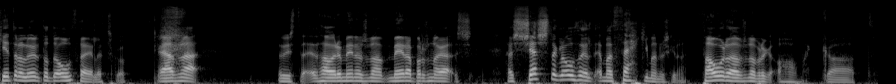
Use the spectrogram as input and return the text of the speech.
getur alveg verið óþægilegt sko. Eða svona veist, þá er ég meina svona meira bara svona það er sérstaklega óþægilegt ef maður þekki manneskina þá er það svona bara oh my god.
